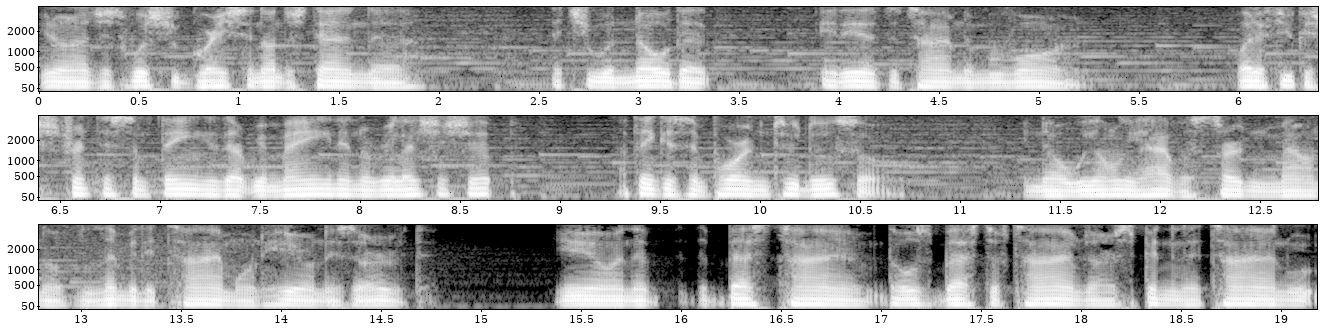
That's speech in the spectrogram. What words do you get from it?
You know, I just wish you grace and understanding the, that you would know that it is the time to move on. But if you could strengthen some things that remain in a relationship, I think it's important to do so. You know, we only have a certain amount of limited time on here on this earth. You know, and the, the best time, those best of times are spending the time with,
